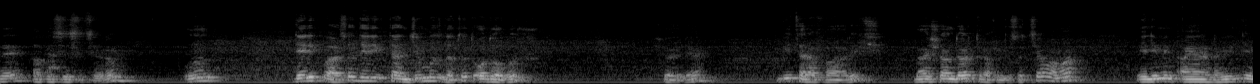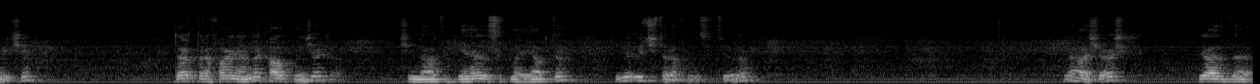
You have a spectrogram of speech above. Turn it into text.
Ve kafesi ısıtıyorum. Bunun delik varsa delikten cımbızla tut o da olur. Şöyle. Bir taraf hariç. Ben şu an dört tarafını ısıtacağım ama elimin ayarını bildiğim için dört taraf aynı anda kalkmayacak. Şimdi artık genel ısıtmayı yaptım. Şimdi üç tarafını ısıtıyorum. Yavaş yavaş biraz da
